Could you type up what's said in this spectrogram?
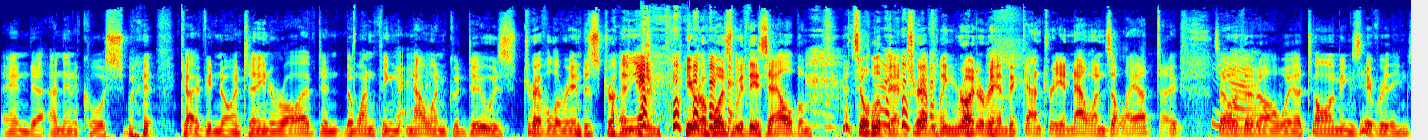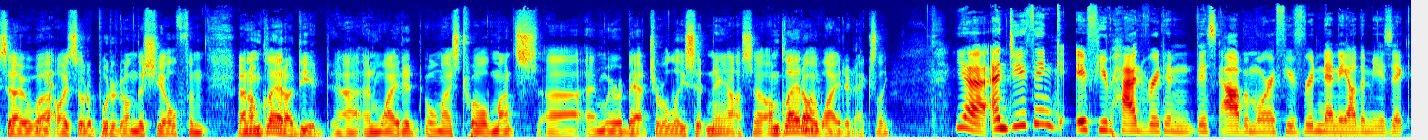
and uh, and then of course COVID nineteen arrived, and the one thing that no one could do was travel around Australia. Yeah. And here I was with this album. It's all about travelling right around the country, and no one's allowed to. So I thought, oh, well, timing's everything. So uh, Yeah. I sort of put it on the shelf, and, and I'm glad I did, uh, and waited almost 12 months, uh, and we're about to release it now. So I'm glad I waited, actually. Yeah, and do you think if you had written this album or if you've written any other music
